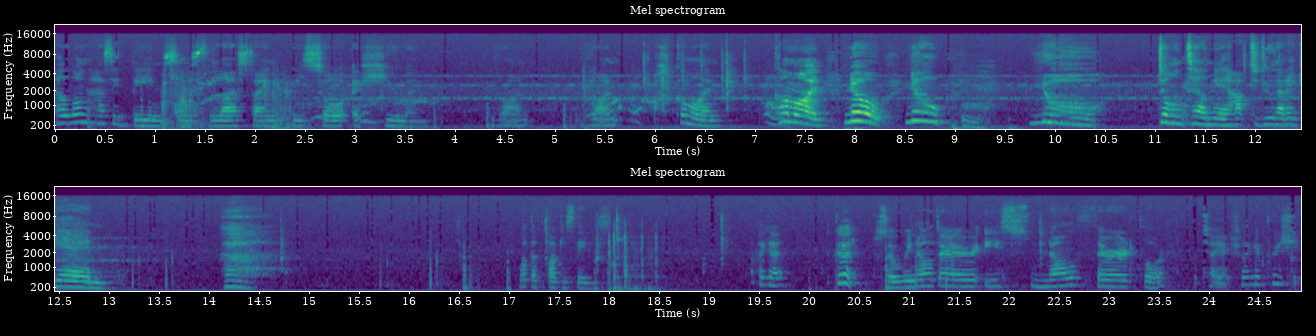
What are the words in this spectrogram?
How long has it been since the last time we saw a human? Run, run. Oh, come on. Come on. No, no, no. Don't tell me I have to do that again. what the fuck is this? Okay. Good. So we know there is no third floor, which I actually appreciate.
